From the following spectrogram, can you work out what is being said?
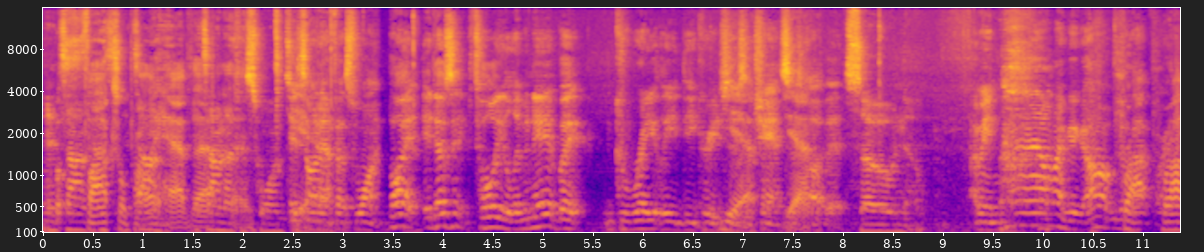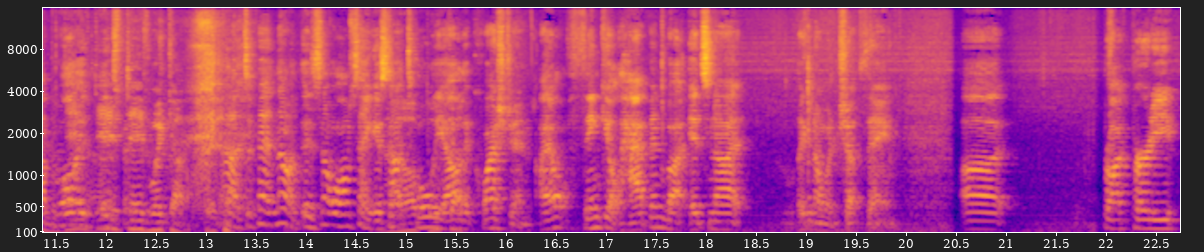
And it's on, Fox it's- will it's probably on- have that It's on then. FS1 too. It's on FS1, but it doesn't totally eliminate it, but greatly decreases Yeah, the chances yeah. of it. So no. I mean, I'm not gonna go. Pro- probably. Well, it, Dave, it's Dave, Dave, wake up. Wake No, it depends. No, it's not what I'm saying. It's not No, totally out of the question. I don't think it'll happen, but it's not like no one shut thing. Uh, Brock Purdy.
